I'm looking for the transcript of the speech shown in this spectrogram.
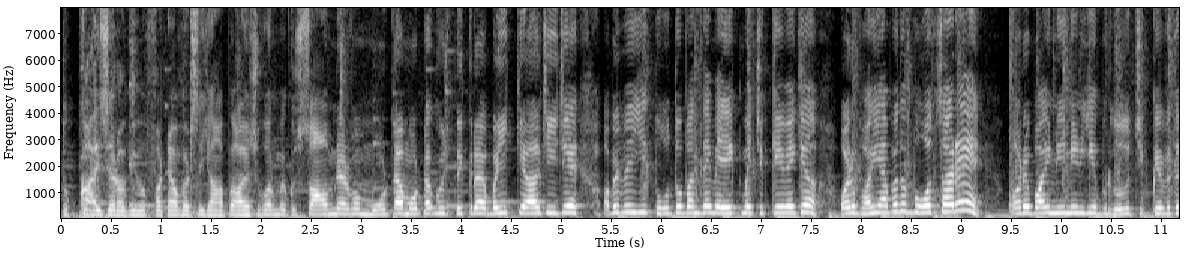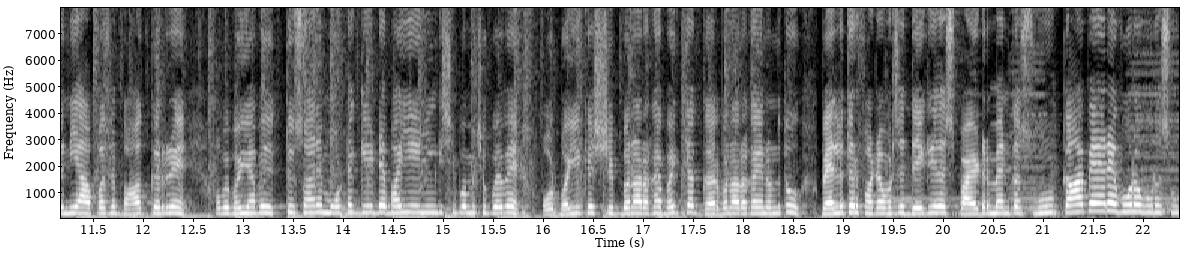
तो काइजर अभी मैं फटाफट से यहाँ पे आ चुका हूँ मेरे को सामने और वो मोटा मोटा कुछ दिख रहा है। भाई, क्या चीज़ है? अभी भाई, ये दो दो बंदे में एक में चिपके हुए क्या? और भाई, यहाँ पे तो बहुत सारे हैं। अरे भाई, नहीं नहीं, ये दो दो चिपके हुए तो नहीं, आपस में बात कर रहे हैं। और भाई, यहाँ पे इतने सारे मोटे गेट है भाई ये एलियन की शिपों में छुपे हुए। और भाई, ये क्या शिप बना रखा है भाई? क्या घर बना रखा है इन्होंने तो? पहले तो फटाफट से देख रहे थे स्पाइडरमैन का सूट कहाँ पे है? वो रहा, वो सूट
